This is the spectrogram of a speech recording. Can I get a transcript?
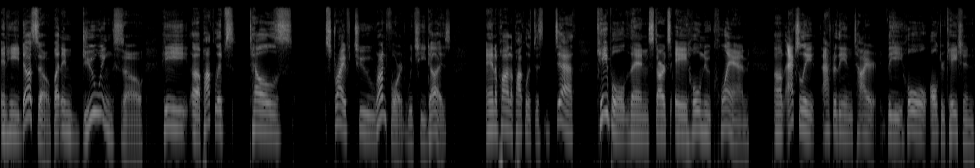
and he does so. But in doing so, he uh, Apocalypse tells Strife to run for it, which he does. And upon Apocalypse's death, Cable then starts a whole new clan. Um, actually, after the entire the whole altercation,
